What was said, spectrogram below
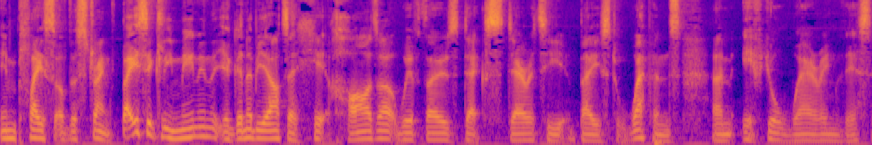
in place of the strength, basically meaning that you're going to be able to hit harder with those dexterity based weapons um, if you're wearing this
